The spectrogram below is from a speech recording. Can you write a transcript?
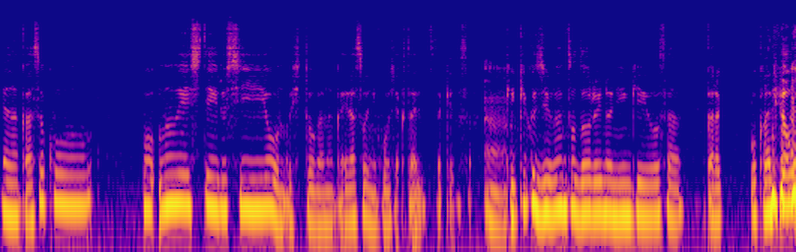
いやなんかあそこを運営している CEO の人がなんか偉そうに講釈垂れてたけどさうん。結局自分と同類の人間をさからお金を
